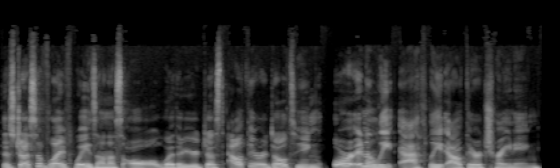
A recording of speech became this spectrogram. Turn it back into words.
The stress of life weighs on us all, whether you're just out there adulting or an elite athlete out there training.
